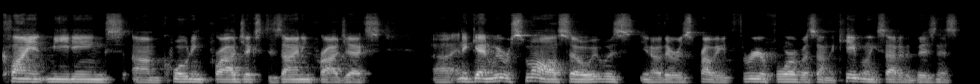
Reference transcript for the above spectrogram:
client meetings, um, quoting projects, designing projects. Uh, and again, we were small, so it was, you know, there was probably three or four of us on the cabling side of the business.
